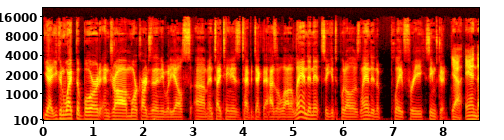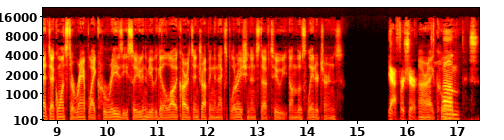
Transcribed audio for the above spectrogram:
yeah, you can wipe the board and draw more cards than anybody else. Um, and Titania is the type of deck that has a lot of land in it, so you get to put all those land into play free. Seems good. Yeah, and that deck wants to ramp like crazy, so you're going to be able to get a lot of cards in, dropping an exploration and stuff too on those later turns. Yeah, for sure. All right, cool. Um, s-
